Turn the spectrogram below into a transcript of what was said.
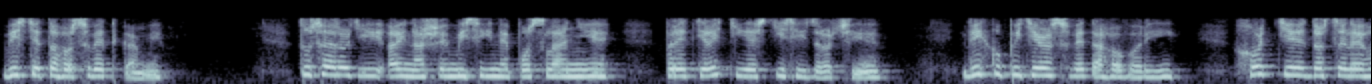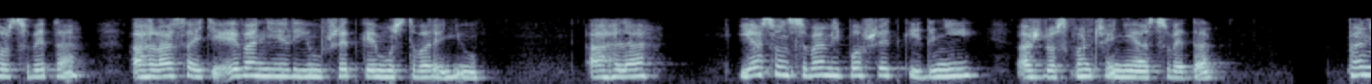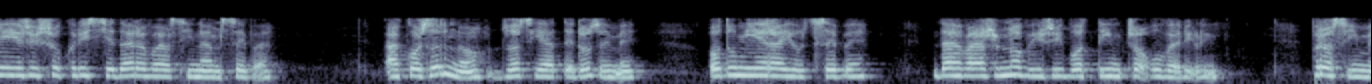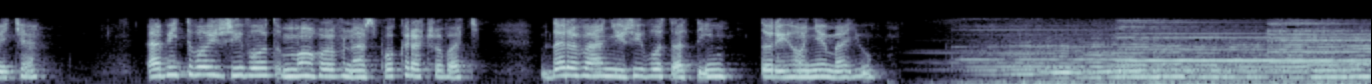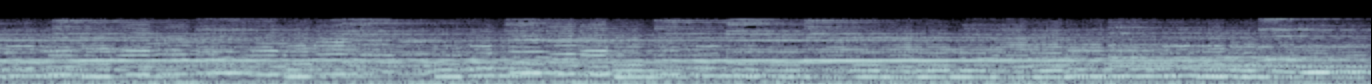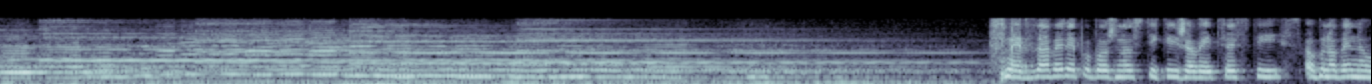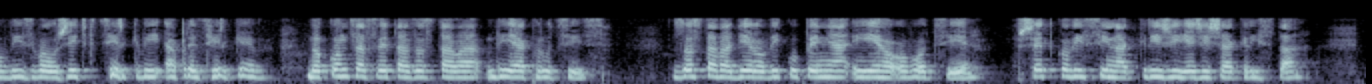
Vy ste toho svetkami. Tu sa rodí aj naše misijné poslanie pre tretie z tisícročie. Vykupiteľ sveta hovorí, chodte do celého sveta a hlásajte evanielium všetkému stvoreniu. A hľa, ja som s vami po všetky dni až do skončenia sveta. Pane Ježišu Kriste, daroval si nám seba. Ako zrno zosiate do zeme, odumierajúc sebe, dávaš nový život tým, čo uverili. Prosíme ťa, aby tvoj život mohol v nás pokračovať v darovaní života tým, ktorí ho nemajú. Sme v závere pobožnosti krížovej cesty s obnovenou výzvou žiť v cirkvi a pre cirkev. Do konca sveta zostáva Via Crucis. Zostáva dielo vykúpenia i jeho ovocie. Všetko vysí na kríži Ježiša Krista.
